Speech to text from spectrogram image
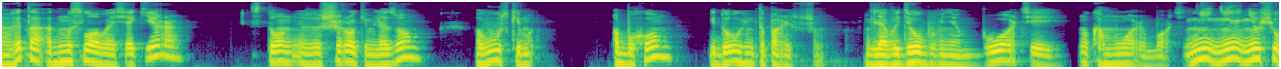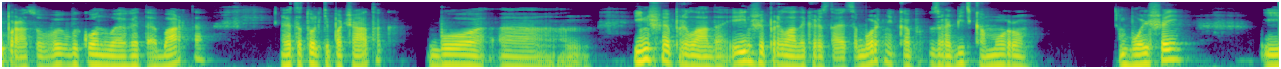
Гэта адмысловая сякера з тон з шырокім лязом вузкім абухом і доўгім тапарышчам для выдзёўбывання борцей ну каморы борці не не не ўсю працу вы выконвае гэтая барта. Гэта толькі пачатак бо э, іншая прылада і іншай прылады карыстаецца бортнік каб зрабіць камору большай і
